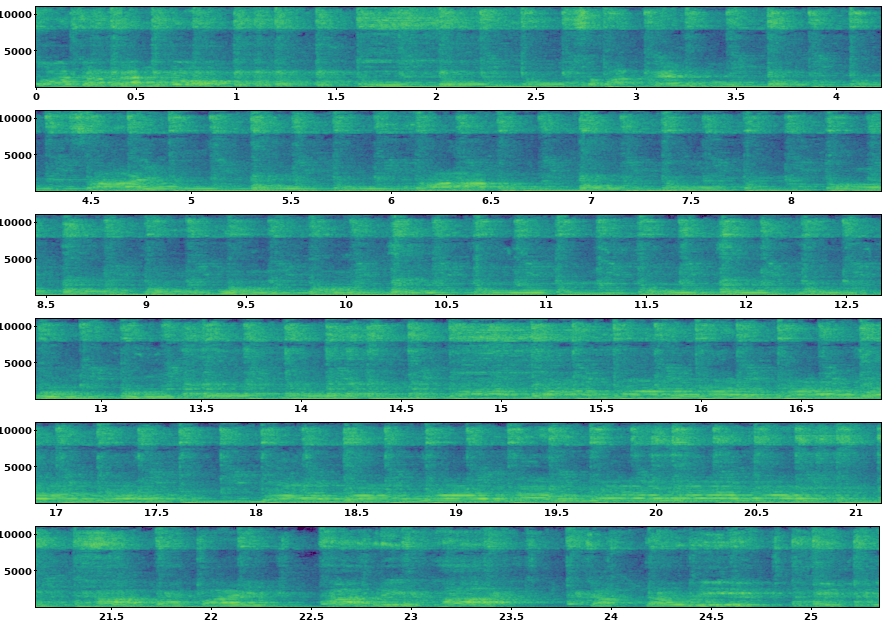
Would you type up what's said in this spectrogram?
ต่อจากนั้นก็โบกโบกโบกสะบัดแขนโบกโบกโบกซ้ายโบกโบกขวาโบกโบกโบกโบกโบกโบกโบกโบกโบกโบกโบกโบกโบกโบกโบกโบกลาลาลาลาลาลาลาลาลาลาลาลาลาลาท่าต่อไปท่าเรียกท่า จับเตารีดปิดเอ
